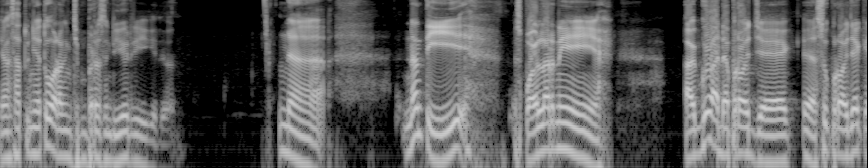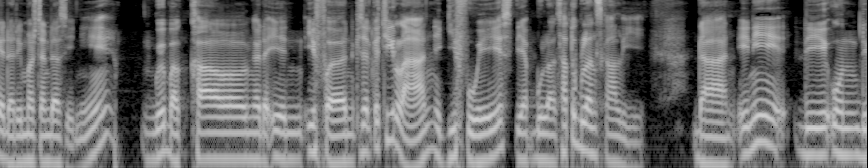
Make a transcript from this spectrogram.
Yang satunya tuh orang Jember sendiri gitu. Nah nanti spoiler nih. Uh, gue ada project ya sub project ya dari merchandise ini gue bakal ngadain event kecil-kecilan ya giveaway setiap bulan satu bulan sekali. Dan ini di un di,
